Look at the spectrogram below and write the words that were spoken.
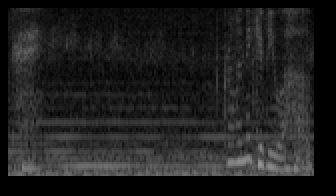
Okay. Girl, let me give you a hug.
